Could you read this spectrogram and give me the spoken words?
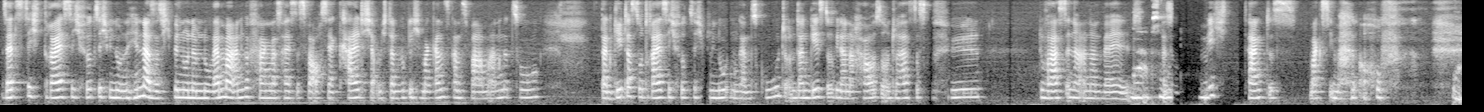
setzt dich 30, 40 Minuten hin. Also ich bin nun im November angefangen, das heißt, es war auch sehr kalt. Ich habe mich dann wirklich immer ganz, ganz warm angezogen. Dann geht das so 30, 40 Minuten ganz gut und dann gehst du wieder nach Hause und du hast das Gefühl, du warst in einer anderen Welt. Ja, also mich tankt es maximal auf. Ja.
